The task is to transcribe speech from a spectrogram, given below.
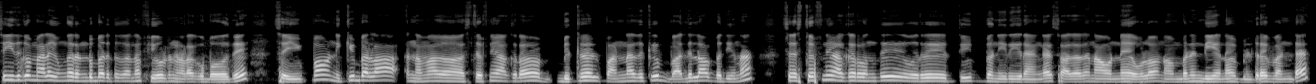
ஸோ இதுக்கு மேலே இவங்க ரெண்டு பேர்த்துக்கு தான் ஃபியூட் நடக்க போகுது. ஸோ இப்போ நிக்கிபாலா நம்ம ஸ்டெஃப்னி வாக்கரை பிட்ரல் பண்ணதுக்கு பதிலாக பார்த்தீங்கன்னா ஸோ ஸ்டெஃப்னி வாக்கர் வந்து ஒரு ட்வீட் பண்ணியிருக்கிறாங்க ஸோ அதாவது நான் ஒன்று எவ்வளோ நம்பினேன் நீ என்ன பில்ட்ரை பண்ணிட்டேன்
